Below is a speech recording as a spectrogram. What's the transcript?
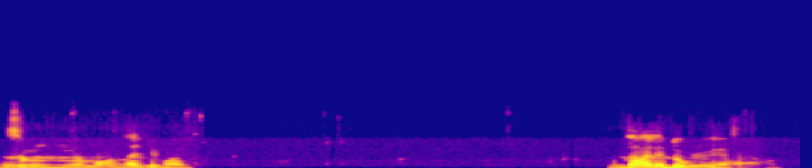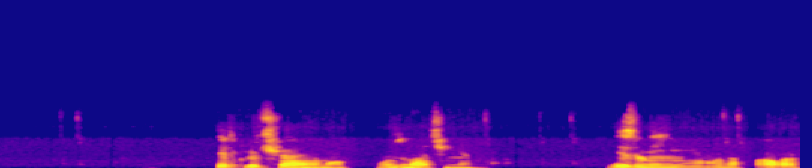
змінюємо на divide. Далі дублюємо. Підключаємо у значення і змінюємо на power.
